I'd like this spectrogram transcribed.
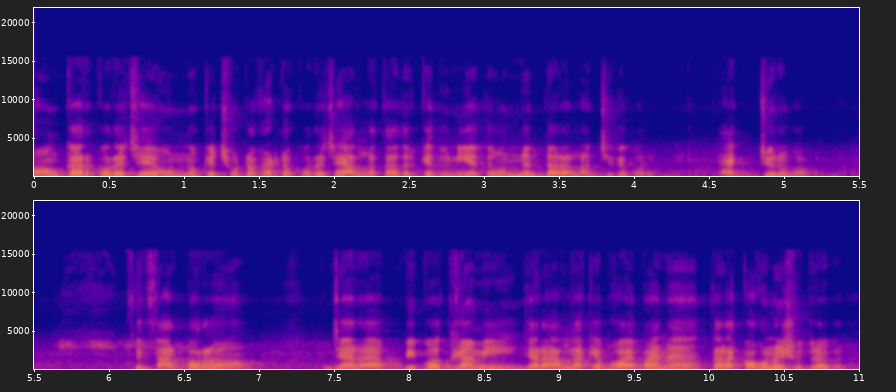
অহংকার করেছে, অন্যকে ছোটোখাটো করেছে, আল্লাহ তাদেরকে দুনিয়াতে অন্যের দ্বারা লাঞ্ছিত করেননি, একজনও পাবেন না। কিন্তু তারপরও যারা বিপদগামী, যারা আল্লাহকে ভয় পায় না, তারা কখনোই শুধরাবে না।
